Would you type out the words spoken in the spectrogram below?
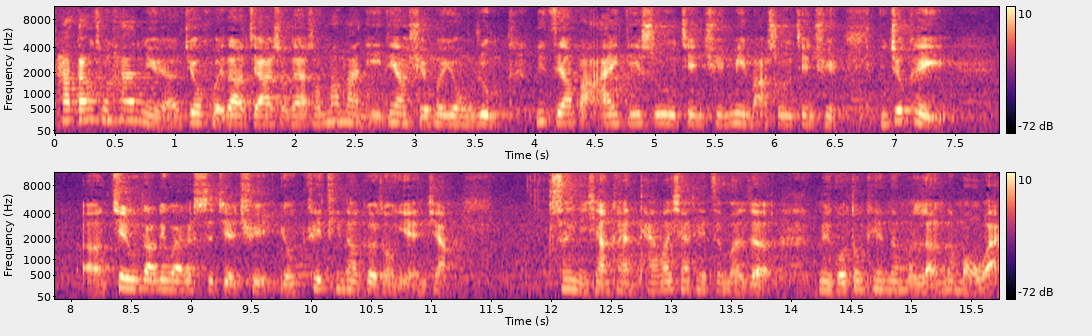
他当初他女儿就回到家的时候跟他说：“妈妈，你一定要学会用 Room，你只要把 ID 输入进去，密码输入进去，你就可以，呃，进入到另外一个世界去，有可以听到各种演讲。所以你想想看，台湾夏天这么热，美国冬天那么冷那么晚，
